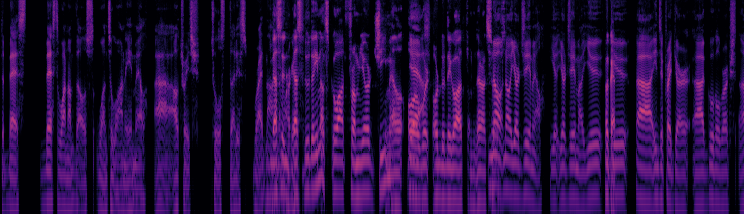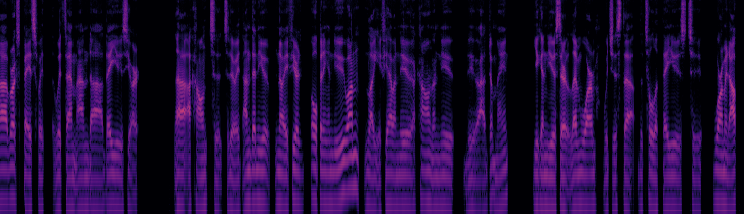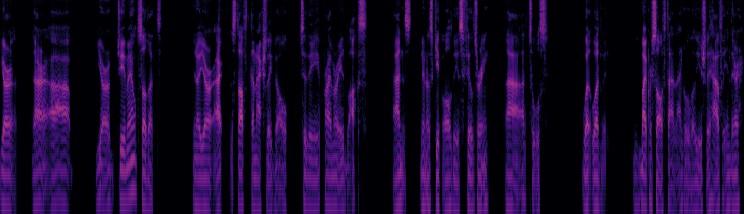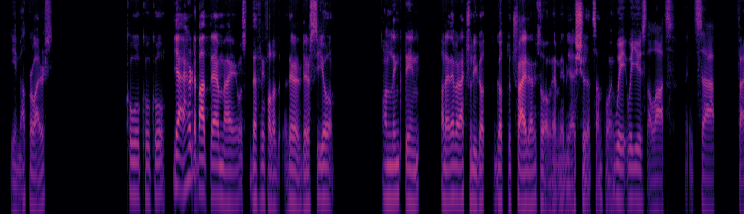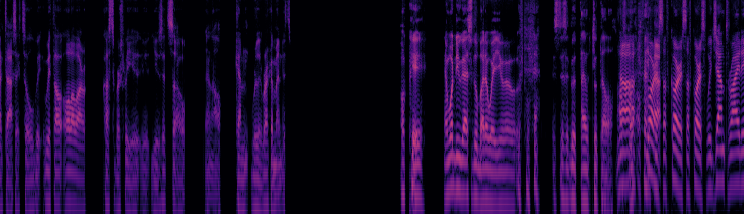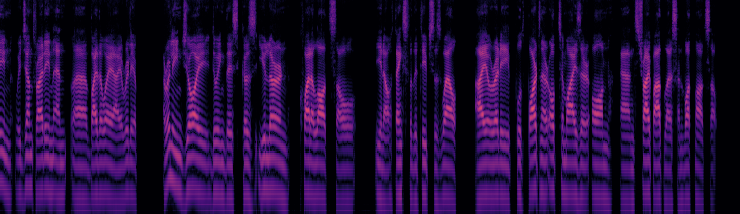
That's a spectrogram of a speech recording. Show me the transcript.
the best best one of those one to one email uh, outreach tools that is right now. Does, it, does do the emails go out from your Gmail or yeah. or do they go out from their source? No, no, your Gmail, your, your Gmail. You okay. you uh, integrate your uh, Google Works uh, Workspace with with them, and uh, they use your uh, account to, to do it. And then you, you know, if you're opening a new one, like if you have a new account, a new new uh, domain, you can use their Lemwarm, which is the the tool that they use to warm it up your uh, your Gmail, so that you know your stuff can actually go to the primary inbox, and you know skip all these filtering uh, tools. What what Microsoft and Google usually have in their email providers. Cool, cool, cool. Yeah, I heard about them. I was definitely followed their their CEO on LinkedIn, but I never actually got got to try them. So maybe I should at some point. We we used a lot. It's a fantastic tool. We, with all, all, of our customers, we use it. So you know, can really recommend it. Okay. And what do you guys do, by the way? You is this a good time to tell? Uh, of course, of course, of course. We jumped right in. We jumped right in. And uh, by the way, I really, I really enjoy doing this because you learn quite a lot. So, you know, thanks for the tips as well. I already put Partner Optimizer on and Stripe Atlas and whatnot. So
